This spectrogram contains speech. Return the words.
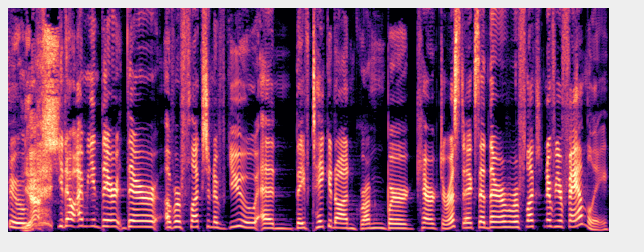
to, Yes. you know, I mean, they're they're a reflection of you, and they've taken on Grunberg characteristics, and they're a reflection of your family,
